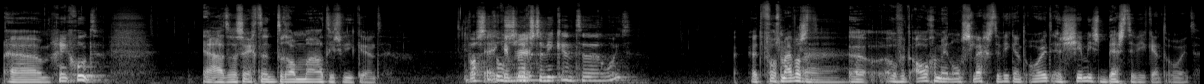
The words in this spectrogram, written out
Ehm, Ging goed. ja, het was echt een dramatisch weekend. Was dit Ja, ons slechtste weekend eh, ooit? Het, volgens mij was het Eh, eh, over het algemeen ons slechtste weekend ooit en Jimmy's beste weekend ooit.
